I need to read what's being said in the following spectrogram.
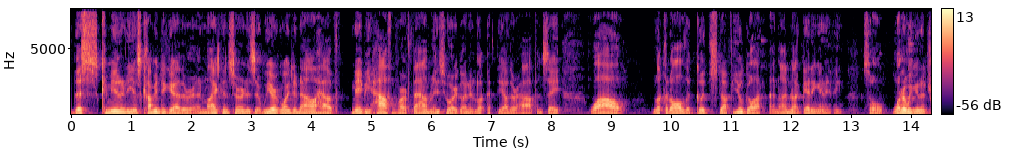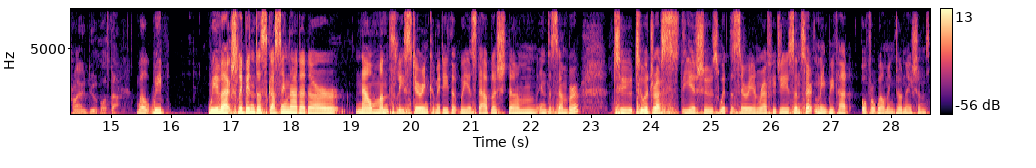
this community is coming together, and my concern is that we are going to now have maybe half of our families who are going to look at the other half and say, Wow, look at all the good stuff you got, and I'm not getting anything. So, what are we going to try and do about that? Well, we've we've actually been discussing that at our now monthly steering committee that we established um, in December to to address the issues with the Syrian refugees, and certainly we've had overwhelming donations.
